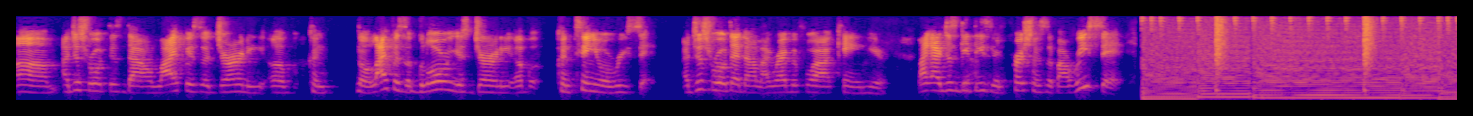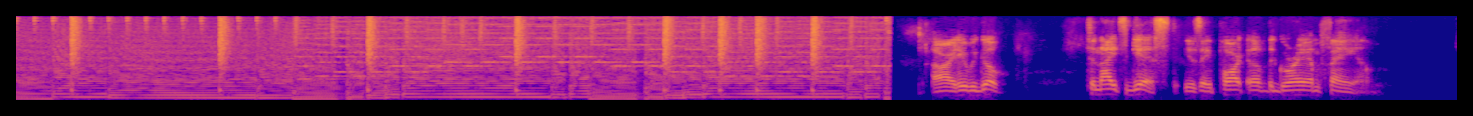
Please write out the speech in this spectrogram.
Um, I just wrote this down. Life is a journey of con- no. Life is a glorious journey of a continual reset. I just wrote that down like right before I came here. Like I just get these impressions about reset. All right, here we go. Tonight's guest is a part of the Graham fam.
